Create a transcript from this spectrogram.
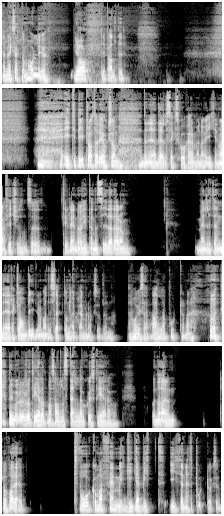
Nej, men exakt, de håller ju. Ja. Typ alltid. ATP pratade ju också om den nya Dell 6K-skärmen och gick igenom alla features. Så till och hittade en sida där de med en liten reklamvideo de hade släppt om den skärmen också. Den, den har ju så här alla portarna. den går att rotera åt massa håll och ställa och justera. Och, och nu har den, vad var det? 2,5 gigabit Ethernet-port också.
